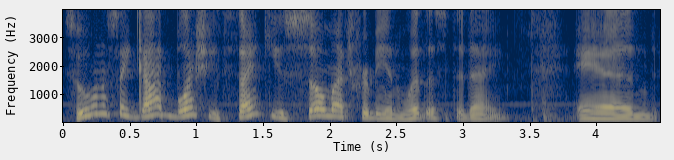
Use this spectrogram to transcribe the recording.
So we want to say, God bless you. Thank you so much for being with us today. And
